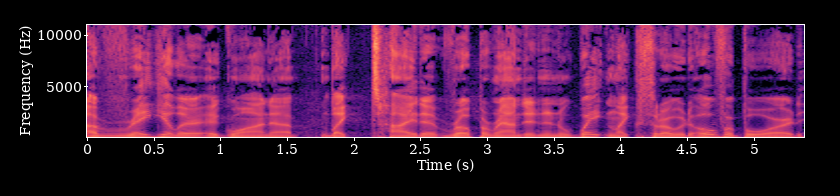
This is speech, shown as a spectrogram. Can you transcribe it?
a regular iguana, like tied a rope around it in a weight and like throw it overboard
